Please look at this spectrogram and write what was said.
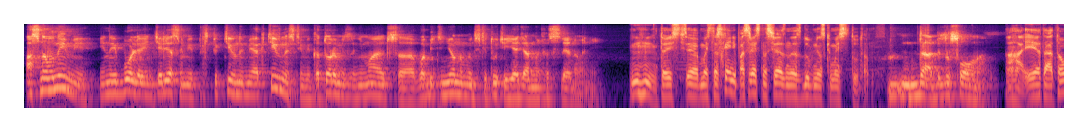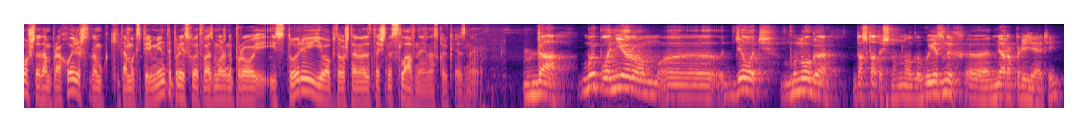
основными и наиболее интересными и перспективными активностями, которыми занимаются в Объединенном институте ядерных исследований. Угу, то есть э, мастерская непосредственно связана с Дубнинским институтом? Да, безусловно. Ага, и это о том, что там проходит, что там какие-то там эксперименты происходят, возможно, про историю его, потому что она достаточно славная, насколько я знаю. Да, мы планируем э, делать много, достаточно много выездных э, мероприятий.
